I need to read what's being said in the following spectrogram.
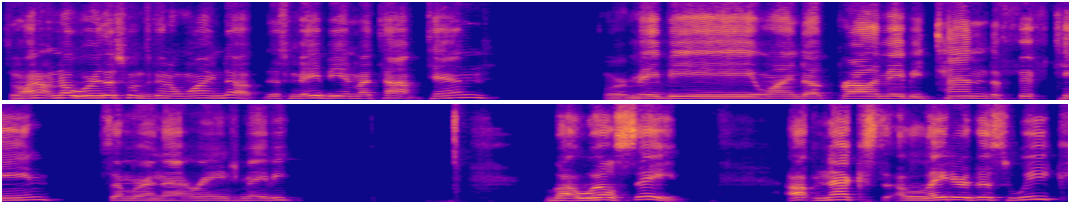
So I don't know where this one's going to wind up. This may be in my top 10 or maybe wind up probably maybe 10 to 15, somewhere in that range, maybe. But we'll see. Up next, later this week,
